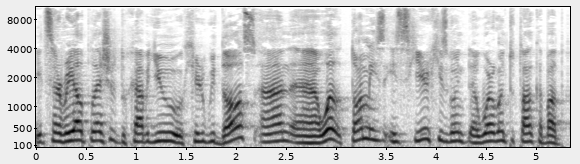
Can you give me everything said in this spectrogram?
It's a real pleasure to have you here with us. And uh, well, Tom is, is here. He's going. To, we're going to talk about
